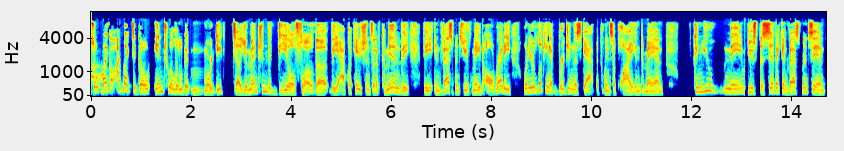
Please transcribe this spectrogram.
So, um, Michael, I'd like to go into a little bit more detail. You mentioned the deal flow, the the applications that have come in, the the investments you've made already. When you're looking at bridging this gap between supply and demand, can you name few specific investments and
